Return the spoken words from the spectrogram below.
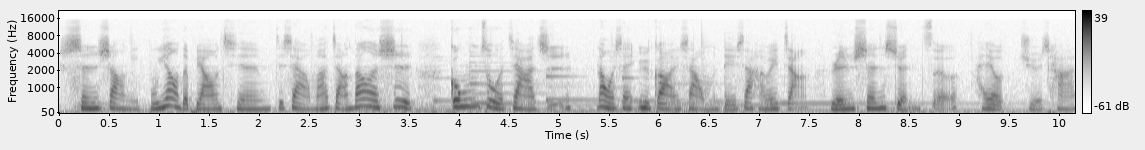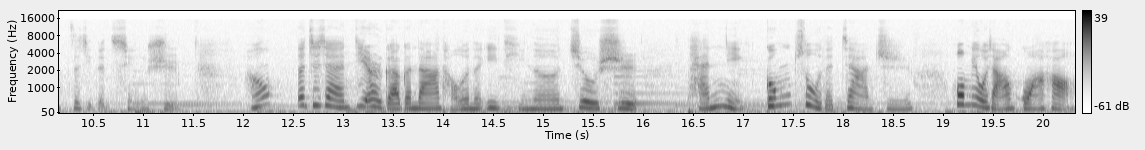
身上你不要的标签，接下来我们要讲到的是工作价值。那我先预告一下，我们等一下还会讲人生选择，还有觉察自己的情绪。好，那接下来第二个要跟大家讨论的议题呢，就是谈你工作的价值。后面我想要挂号。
